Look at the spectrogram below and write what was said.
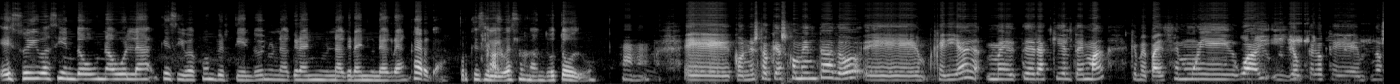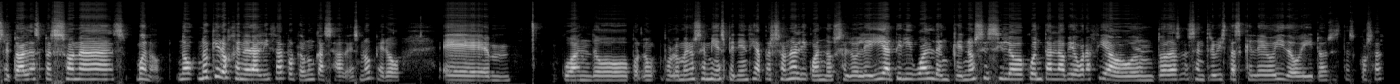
eso iba siendo una bola que se iba convirtiendo en una gran, una gran, una gran carga, porque se le iba sumando todo. Eh, con esto que has comentado, eh, quería meter aquí el tema que me parece muy guay y yo creo que, no sé, todas las personas, bueno, no, quiero generalizar porque nunca sabes, ¿no? Pero eh, cuando, por lo, menos en mi experiencia personal y cuando se lo leí a Tilly Walden, que no sé si lo cuenta en la biografía o en todas las entrevistas que le he oído y todas estas cosas,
